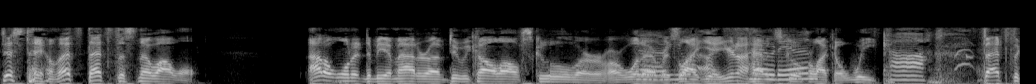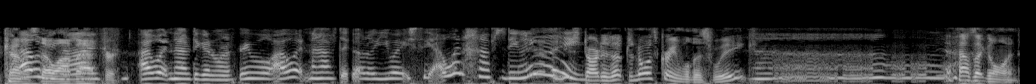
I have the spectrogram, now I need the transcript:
Just stay home. That's that's the snow I want. I don't want it to be a matter of do we call off school or or whatever. No, it's like yeah, you're not having school in. for like a week. Ah, That's the kind that of snow I'm nice. after. I wouldn't have to go to North Greenville. I wouldn't have to go to UHC. I wouldn't have to do anything. Yeah, you started up to North Greenville this week. Uh, How's that going?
